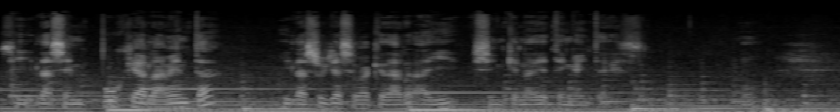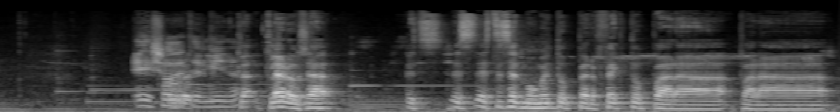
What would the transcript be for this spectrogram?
¿sí? las empuje a la venta y la suya se va a quedar ahí sin que nadie tenga interés. ¿no? Eso Correcto. determina... Cla- claro, o sea, es- es- este es el momento perfecto para, para,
